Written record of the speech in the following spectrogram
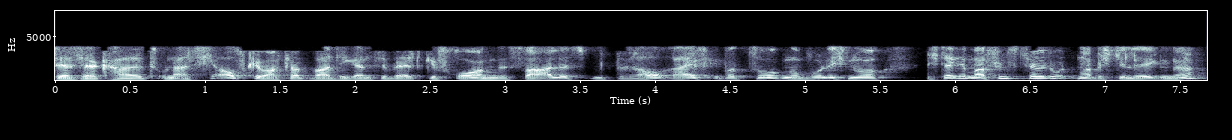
sehr, sehr kalt. Und als ich aufgewacht habe, war die ganze Welt gefroren. Es war alles mit Raureif überzogen, obwohl ich nur, ich denke mal, 15 Minuten habe ich gelegen, ne?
